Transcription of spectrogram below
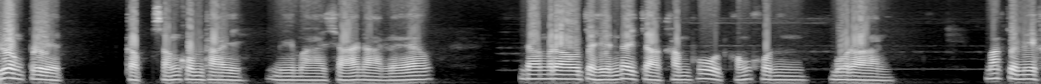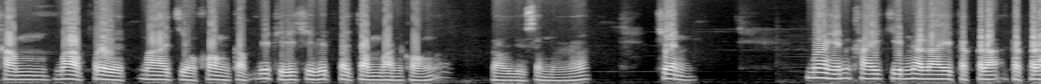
เรื่องเปรตกับสังคมไทยมีมาช้านานแล้ว ดังเราจะเห็นได้จากคำพูดของคนโบราณ มักจะมีคำว่าเปรตมาเกี่ยวข้องกับวิถีชีวิตประจำวันของเราอยู่เสมอ เช่น เมื่อเห็นใครกินอะไรตะกระตะกร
